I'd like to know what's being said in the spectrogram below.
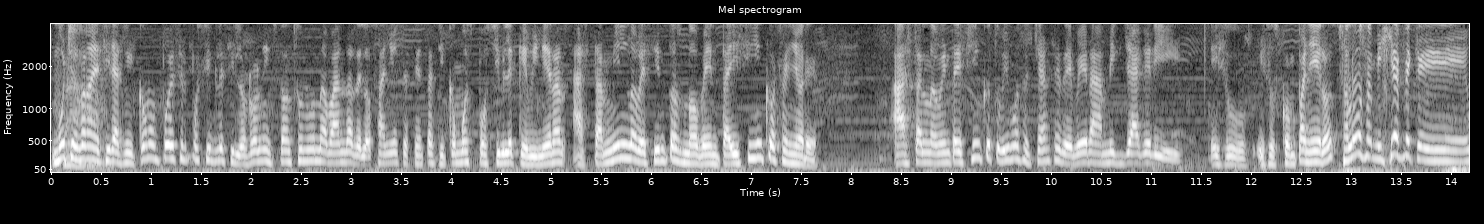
Muchos van a decir así, ¿cómo puede ser posible si los Rolling Stones son una banda de los años 60 y cómo es posible que vinieran hasta 1995, señores? Hasta el 95 tuvimos el chance de ver a Mick Jagger y, y sus, y sus compañeros. Saludos a mi jefe que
